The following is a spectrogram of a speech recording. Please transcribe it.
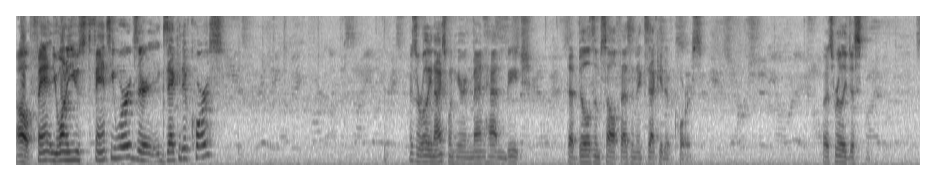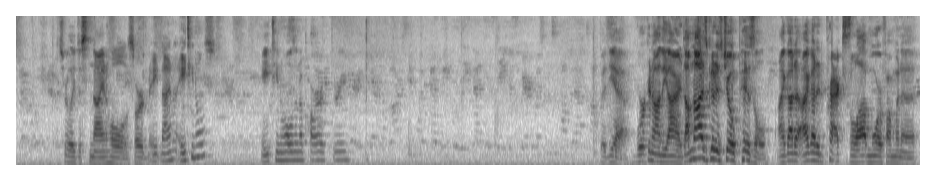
Oh, fan, you want to use fancy words or executive course? There's a really nice one here in Manhattan Beach that bills himself as an executive course. But it's really just it's really just nine holes or eight, nine, 18 holes, 18 holes in a par three. But yeah, working on the irons. I'm not as good as Joe Pizzle. I gotta I gotta practice a lot more if I'm gonna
